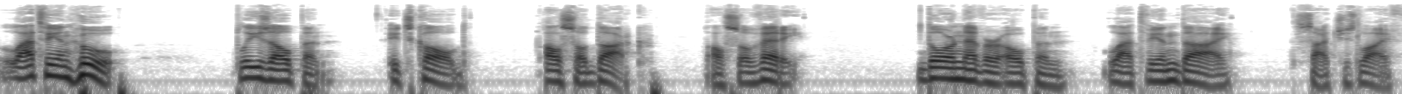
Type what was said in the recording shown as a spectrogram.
Latvian who? Please open. It's cold. Also dark. Also very. Door never open. Latvian die. Such is life.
